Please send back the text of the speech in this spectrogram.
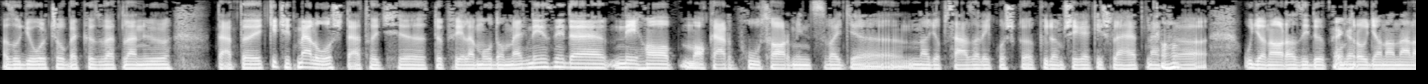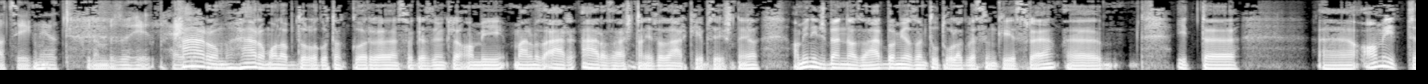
az úgy olcsó közvetlenül tehát egy kicsit melós, tehát hogy többféle módon megnézni, de néha akár 20-30 vagy nagyobb százalékos különbségek is lehetnek Aha. ugyanarra az időpontra, Igen. ugyanannál a cégnél hmm. különböző helyzetek. Három, három alap dolgot akkor szögezünk le, ami már az ár, árazásnál, és az árképzésnél. Ami nincs benne az árban, mi az, amit utólag veszünk észre. Itt amit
